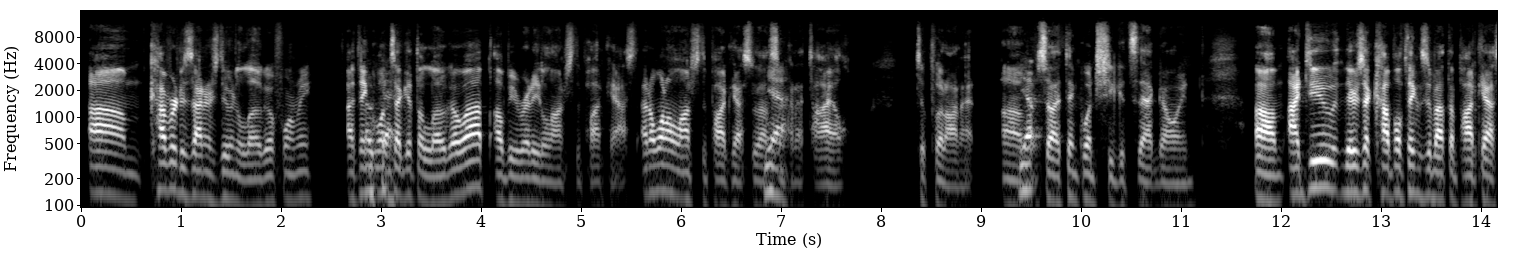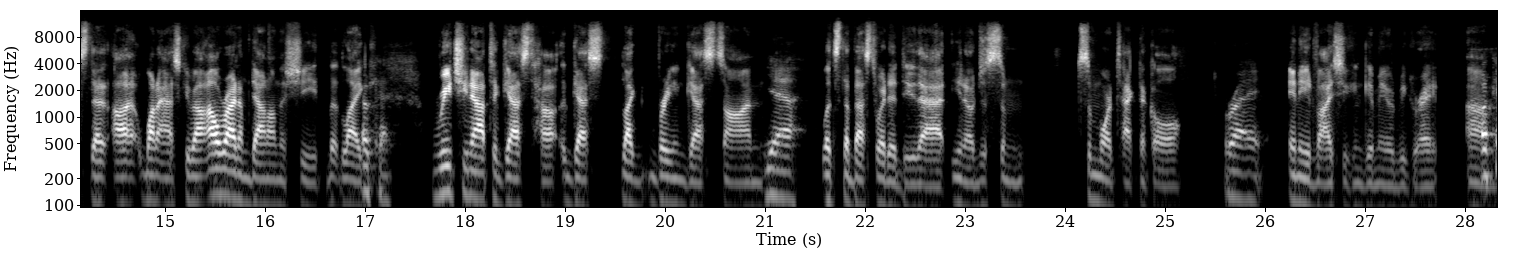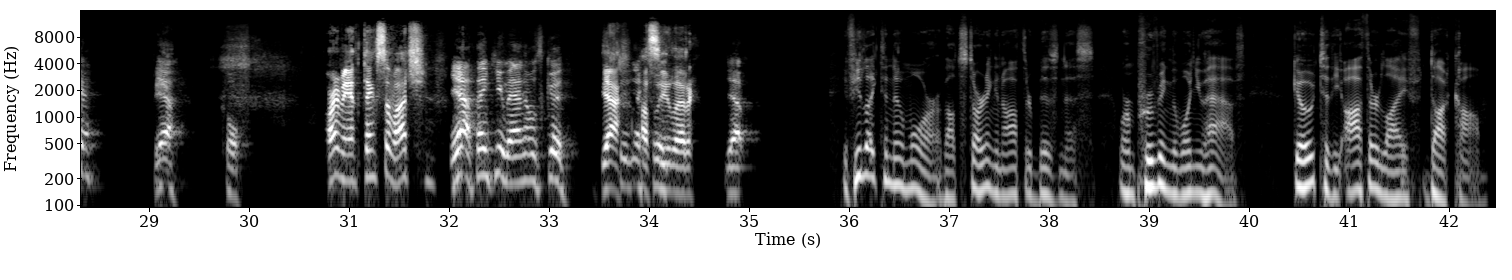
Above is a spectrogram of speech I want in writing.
um, cover designer is doing a logo for me. I think once I get the logo up, I'll be ready to launch the podcast. I don't want to launch the podcast without Yeah. some kind of tile to put on it. Um, Yep. So I think once she gets that going, um, I do. There's a couple things about the podcast that I want to ask you about. I'll write them down on the sheet, but like Okay. Reaching out to guest ho- guests, like bringing guests on. Yeah. What's the best way to do that? You know, just some some more technical. Right. Any advice you can give me would be great. Um, Okay. Yeah. Cool. All right, man. Thanks so much. Yeah. Thank you, man. That was good. Yeah, See I'll next see you later. Yep. If you'd like to know more about starting an author business or improving the one you have, go to theauthorlife.com.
